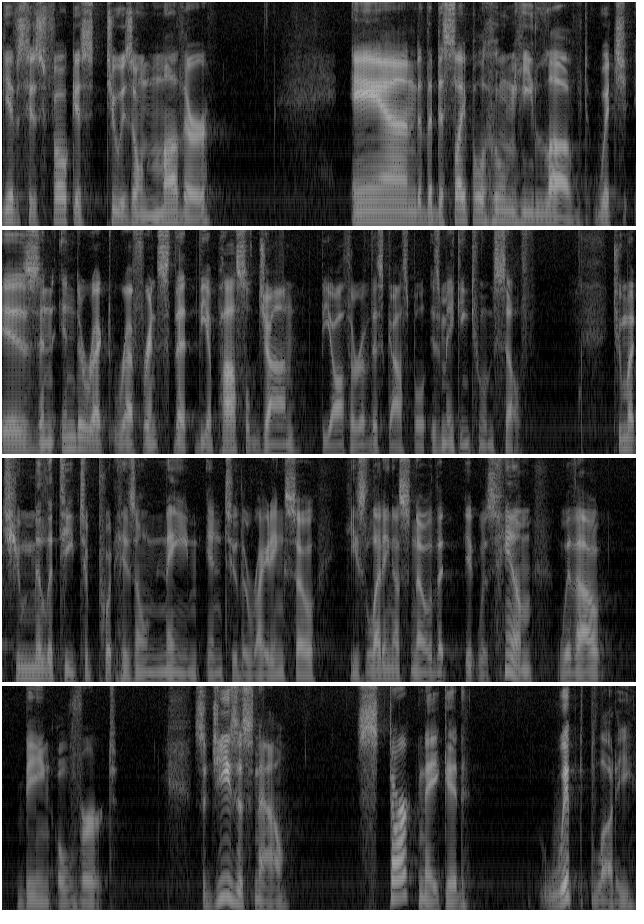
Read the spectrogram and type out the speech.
gives his focus to his own mother and the disciple whom he loved, which is an indirect reference that the Apostle John, the author of this gospel, is making to himself too much humility to put his own name into the writing, so he's letting us know that it was him without being overt. So Jesus now, stark naked, whipped bloody,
